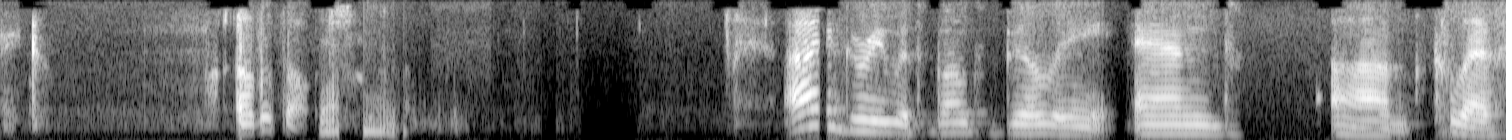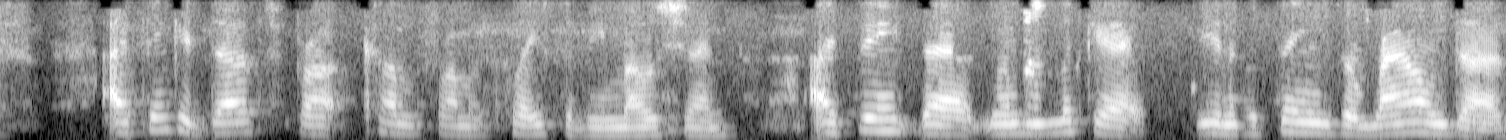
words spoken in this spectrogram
right. Other thoughts? I agree with both Billy and um, Cliff. I think it does come from a place of emotion. I think that when we look at you know things around us,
